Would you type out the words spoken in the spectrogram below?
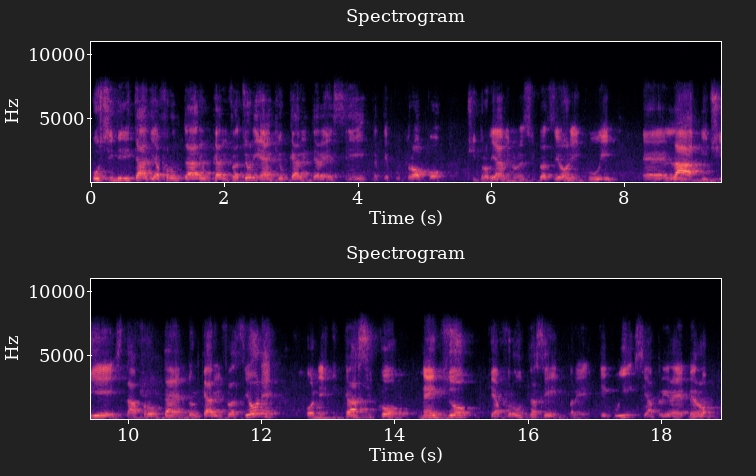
possibilità di affrontare un caro inflazione e anche un caro interessi, perché purtroppo ci troviamo in una situazione in cui eh, la BCE sta affrontando il caro inflazione con il classico mezzo che affronta sempre e qui si aprirebbero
